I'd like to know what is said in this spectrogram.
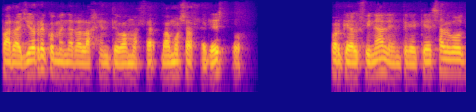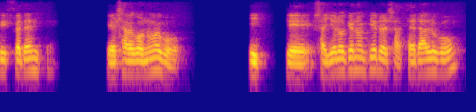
para yo recomendar a la gente vamos a, vamos a hacer esto. Porque al final, entre que es algo diferente, que es algo nuevo, y que, o sea, yo lo que no quiero es hacer algo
